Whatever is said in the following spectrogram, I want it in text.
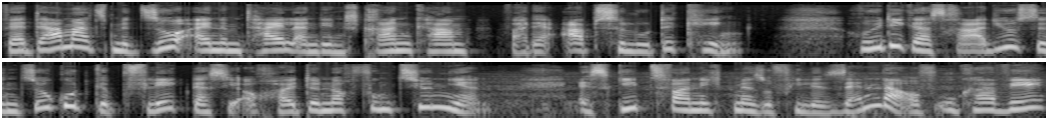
Wer damals mit so einem Teil an den Strand kam, war der absolute King. Rüdigers Radios sind so gut gepflegt, dass sie auch heute noch funktionieren. Es gibt zwar nicht mehr so viele Sender auf UKW,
